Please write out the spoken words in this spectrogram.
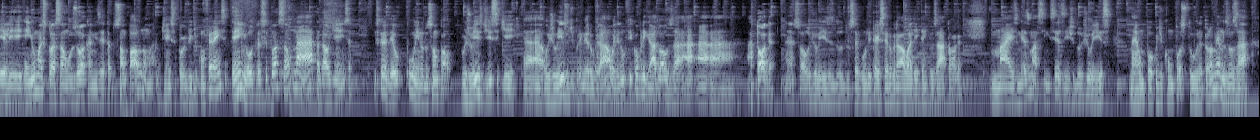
Ele, em uma situação, usou a camiseta do São Paulo numa audiência por videoconferência, em outra situação, na ata da audiência, escreveu o hino do São Paulo. O juiz disse que uh, o juízo de primeiro grau ele não fica obrigado a usar a, a, a, a toga, né? só os juízes do, do, segundo e terceiro grau ali tem que usar a toga. Mas mesmo assim se exige do juiz né, um pouco de compostura, pelo menos usar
